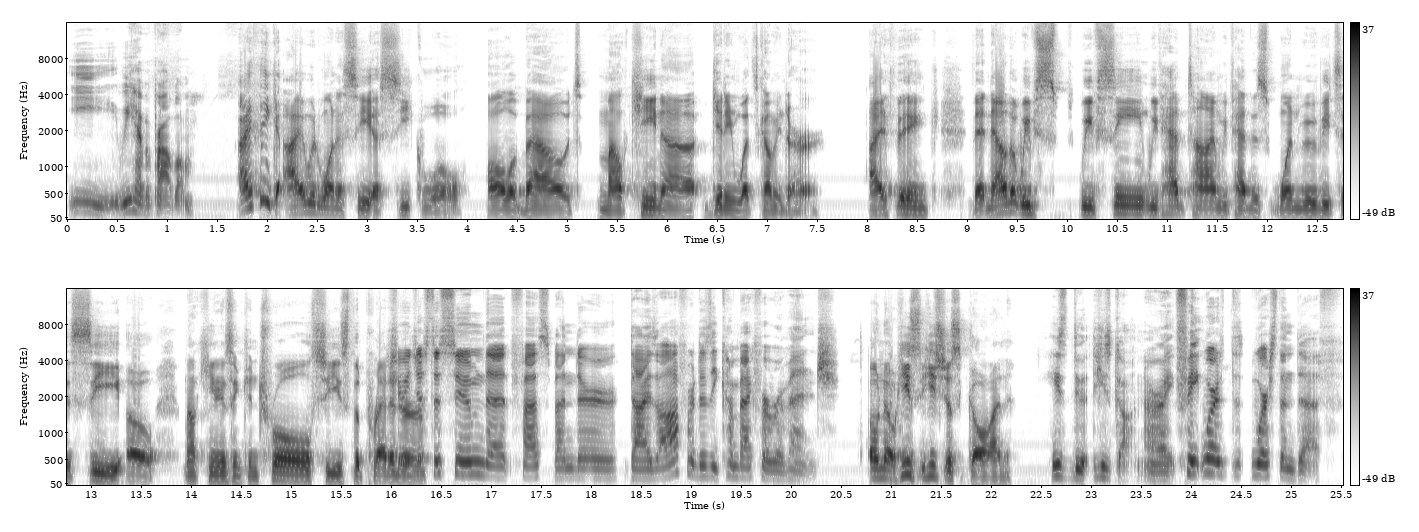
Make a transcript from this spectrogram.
ee, we have a problem. I think I would want to see a sequel all about Malkina getting what's coming to her. I think that now that we've we've seen we've had time we've had this one movie to see oh Malkina's in control she's the predator Should we just assume that Fassbender dies off, or does he come back for revenge? oh no he's he's just gone He's do- he's gone. All right, fate worse worse than death,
